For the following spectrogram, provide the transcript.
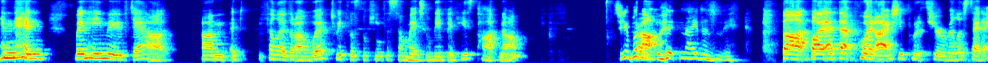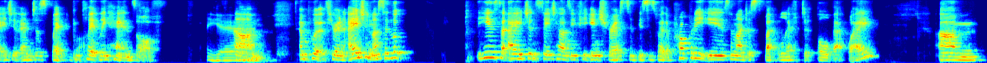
and then when he moved out, um, a fellow that I worked with was looking for somewhere to live with his partner. So you put but, a workmate in there. But by at that point, I actually put it through a real estate agent and just went completely hands off. Yeah. Um, and put it through an agent. I said, look, here's the agent's details if you're interested. This is where the property is and i just like left it all that way. Um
